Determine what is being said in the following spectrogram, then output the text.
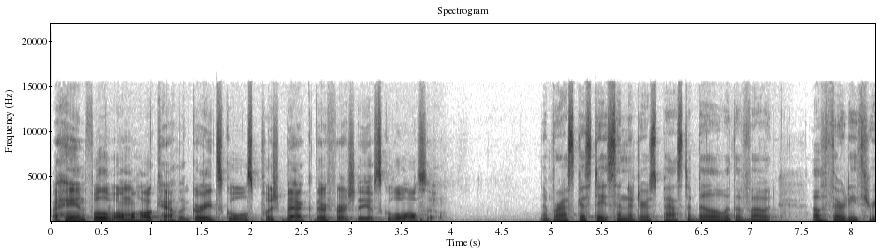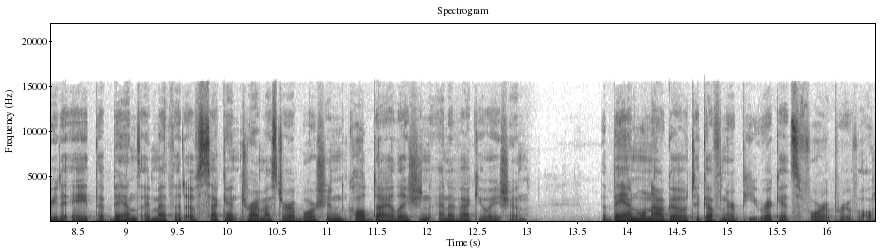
A handful of Omaha Catholic grade schools pushed back their first day of school also. Nebraska state senators passed a bill with a vote of 33 to 8 that bans a method of second trimester abortion called dilation and evacuation. The ban will now go to Governor Pete Ricketts for approval.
